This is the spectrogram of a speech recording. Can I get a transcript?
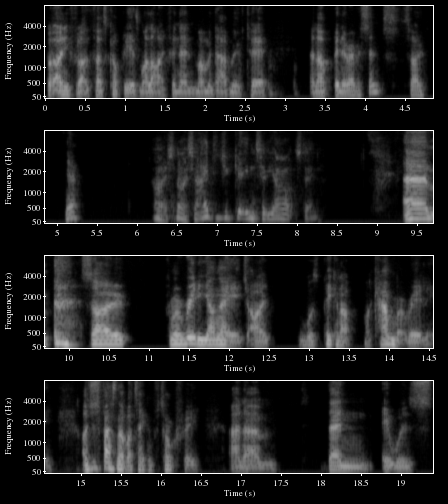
but only for like the first couple of years of my life. And then mum and dad moved here, and I've been here ever since. So yeah. Oh, it's nice. How did you get into the arts then? Um, so from a really young age, I was picking up my camera. Really, I was just fascinated by taking photography, and um, then it was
